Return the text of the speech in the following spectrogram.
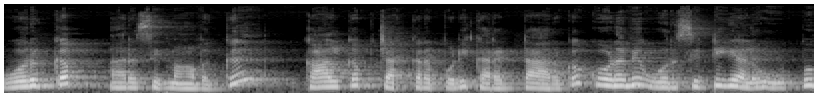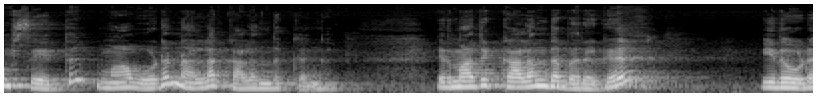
ஒரு கப் அரிசி மாவுக்கு கால் கப் சர்க்கரை பொடி கரெக்டாக இருக்கும். கூடவே ஒரு சிட்டிகை அளவு உப்பும் சேர்த்து மாவோடு நல்லா கலந்துக்கங்க. இது மாதிரி கலந்த பிறகு இதோட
